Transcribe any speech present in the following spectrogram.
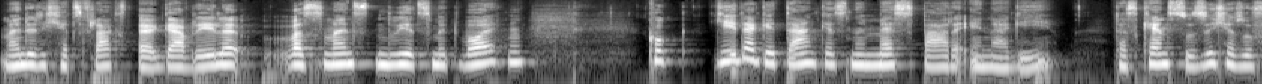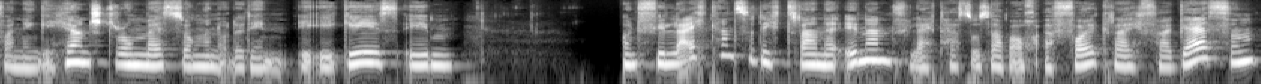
wenn du dich jetzt fragst, äh, Gabriele, was meinst du jetzt mit Wolken? Guck, jeder Gedanke ist eine messbare Energie. Das kennst du sicher so von den Gehirnstrommessungen oder den EEGs eben. Und vielleicht kannst du dich dran erinnern, vielleicht hast du es aber auch erfolgreich vergessen,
